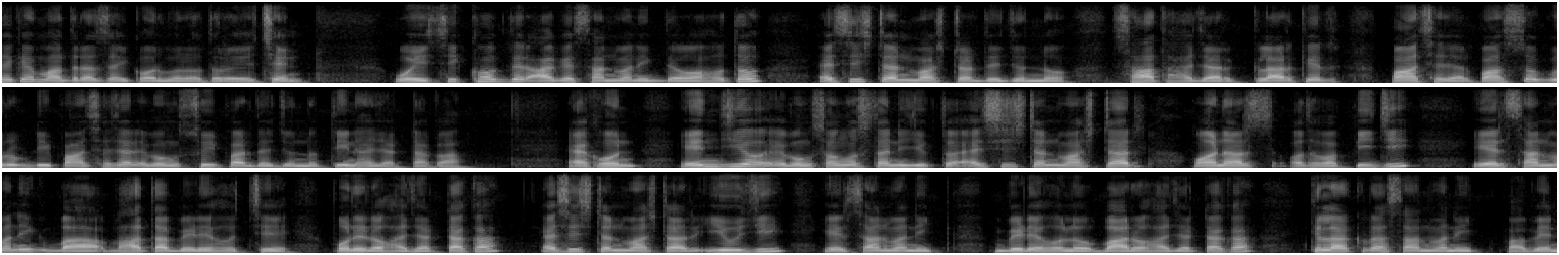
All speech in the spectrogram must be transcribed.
থেকে মাদ্রাসায় কর্মরত রয়েছেন। ওই শিক্ষকদের আগে সাম্মানিক দেওয়া হতো। অ্যাসিস্ট্যান্ট মাস্টারদের জন্য সাত হাজার, ক্লার্কের পাঁচ হাজার, পাঁচশো গ্রুপ ডি পাঁচ হাজার এবং সুইপারদের জন্য তিন হাজার টাকা। এখন এনজিও এবং সংস্থা নিযুক্ত অ্যাসিস্ট্যান্ট মাস্টার, অনার্স অথবা পিজি এর সাম্মানিক বা ভাতা বেড়ে হচ্ছে পনেরো হাজার টাকা। অ্যাসিস্ট্যান্ট মাস্টার ইউজি এর সাম্মানিক বেড়ে হলো বারো হাজার টাকা। ক্লার্করা সাম্মানিক পাবেন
